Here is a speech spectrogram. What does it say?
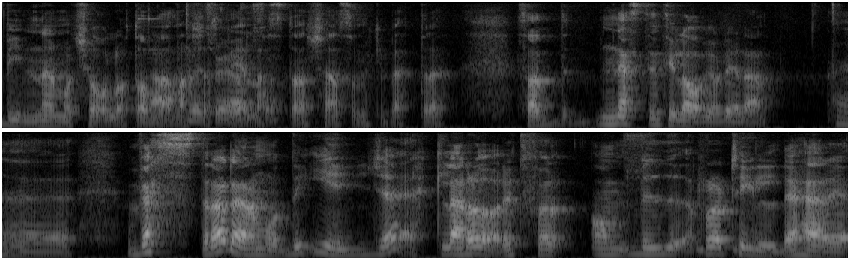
vinner mot Charlotte om Ja, den matchen spelas. Den känns så mycket bättre. Så att nästan till avgjord är den. Eh, västra däremot, det är jäkla rörigt för om vi rör till det här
